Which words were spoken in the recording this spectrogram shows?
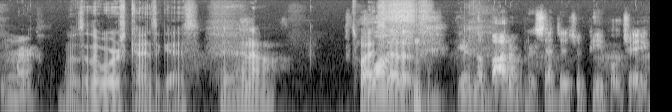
Meh. Those are the worst kinds of guys. Yeah, I know. That's why I said it. You're in the bottom percentage of people, Jake.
